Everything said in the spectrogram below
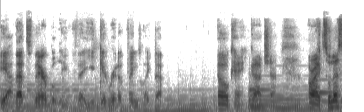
yeah, that's their belief that you'd get rid of things like that. Okay, gotcha. All right, so let's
